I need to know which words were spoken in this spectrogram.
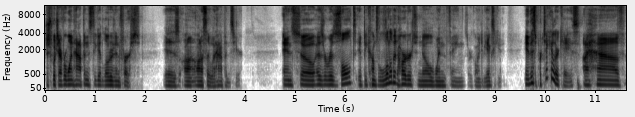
Just whichever one happens to get loaded in first is uh, honestly what happens here. And so as a result, it becomes a little bit harder to know when things are going to be executed. In this particular case, I have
